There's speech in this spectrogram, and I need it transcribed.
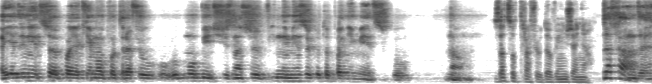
A jedynie co, po jakiemu potrafił mówić, znaczy w innym języku, to po niemiecku. No. Za co trafił do więzienia? Za handel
